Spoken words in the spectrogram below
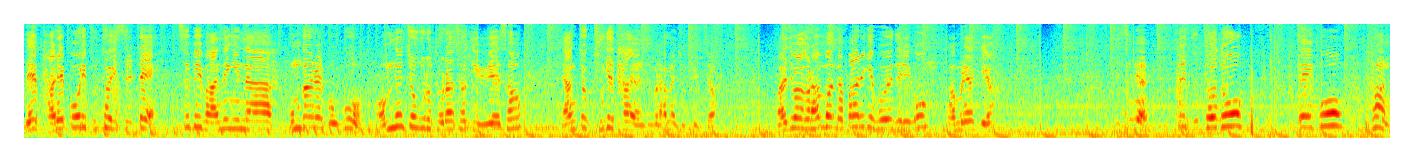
내 발에 볼이 붙어 있을 때 수비 반응이나 공간을 보고 없는 쪽으로 돌아서기 위해서 양쪽 두 개 다 연습을 하면 좋겠죠. 마지막으로 한 번 더 빠르게 보여드리고 마무리할게요. 있으면 수비 붙어도 빼고 턴.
